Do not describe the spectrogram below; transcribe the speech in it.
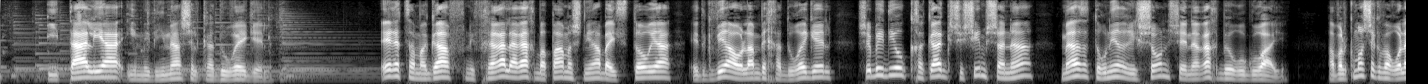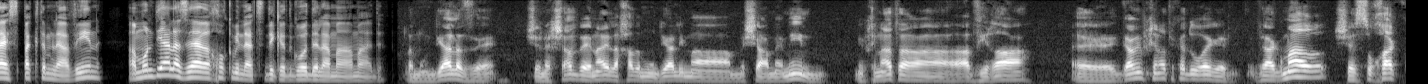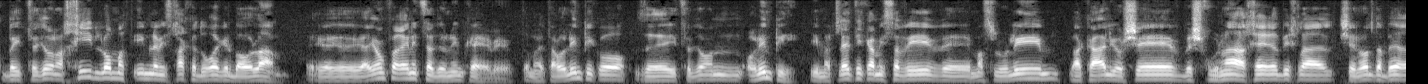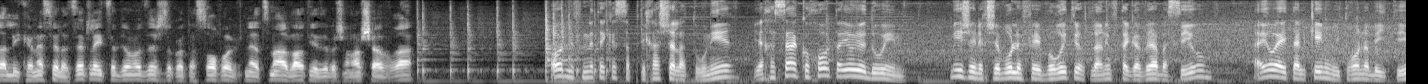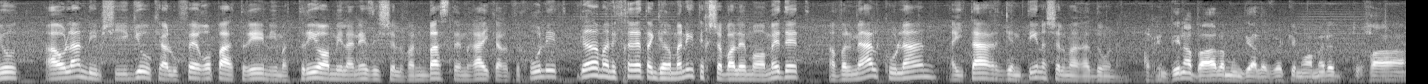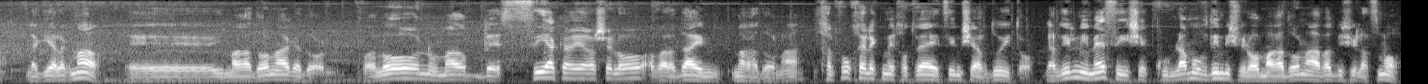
איטליה היא מדינה של כדורגל. ארץ המגף נבחרה לארח בפעם השנייה בהיסטוריה את גביע העולם בכדורגל, שבדיוק חגג 60 שנה מאז הטורניר הראשון שנערך באורוגוואי. אבל כמו שכבר אולי הספקתם להבין, המונדיאל הזה היה רחוק מלהצדיק את גודל המעמד. למונדיאל הזה, שנחשב בעיניי לאחד המונדיאלים המשעממים מבחינת האווירה, גם מבחינת הכדורגל. והגמר ששוחק באיצטדיון הכי לא מתאים למשחק כדורגל בעולם. אה, היום כבר אין אצטדיונים כאלה. זאת אומרת, האולימפיקו זה אצטדיון אולימפי, עם אתלטיקה מסביב, מסלולים, והקהל יושב בשכונה אחרת בכלל, שלא לדבר על להיכנס ולצאת לאצטדיון הזה, שזו קטסטרופה בפני עצמה, עברתי את זה בשנה שעברה. עוד לפני טקס הפתיחה של הטורניר, יחסי הכוחות היו ידועים. מי שנחשבו לפייבוריטיות להניף את הגביע בסיום, היו האיטלקים עם יתרון הביתיות, ההולנדים שהגיעו כאלופי אירופה הטריים עם הטריו המילנזי של ון בסטן, רייקארד וחולית, גם הנבחרת הגרמנית נחשבה למועמדת, אבל מעל כולן הייתה ארגנטינה של מרדונה. ארגנטינה באה למונדיאל הזה כמועמדת פתוחה להגיע לגמר, אה, עם מרדונה הגדול. כבר לא נאמר בשיא הקריירה שלו, אבל עדיין מרדונה. התחלפו חלק מחוטבי העצים שעבדו איתו. להבדיל ממסי, שכולם עובדים בשבילו, מרדונה עבד בשביל עצמו.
